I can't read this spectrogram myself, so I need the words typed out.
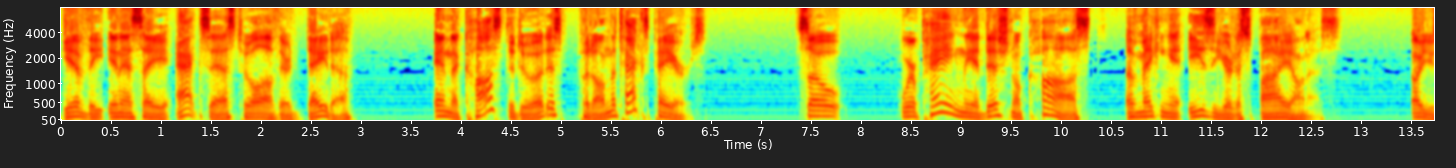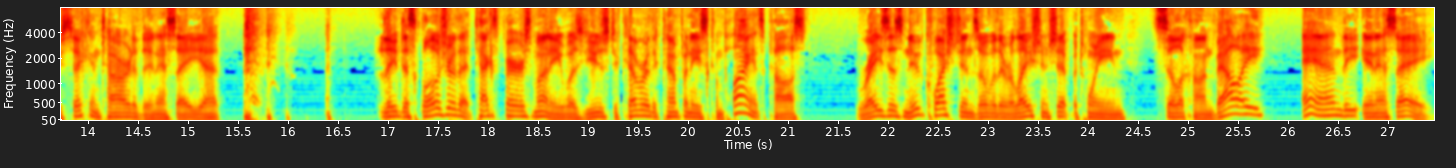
give the NSA access to all of their data, and the cost to do it is put on the taxpayers. So we're paying the additional cost of making it easier to spy on us. Are you sick and tired of the NSA yet? the disclosure that taxpayers' money was used to cover the company's compliance costs raises new questions over the relationship between Silicon Valley and the NSA.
